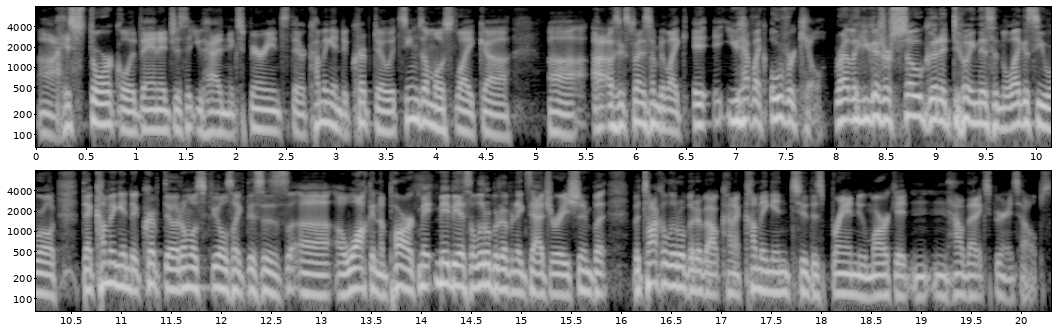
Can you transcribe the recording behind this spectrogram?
uh, historical advantages that you had and experience there coming into crypto, it seems almost like uh, uh, I was explaining to somebody like it, it, you have like overkill, right? Like you guys are so good at doing this in the legacy world that coming into crypto, it almost feels like this is uh, a walk in the park. Maybe it's a little bit of an exaggeration, but but talk a little bit about kind of coming into this brand new market and, and how that experience helps.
